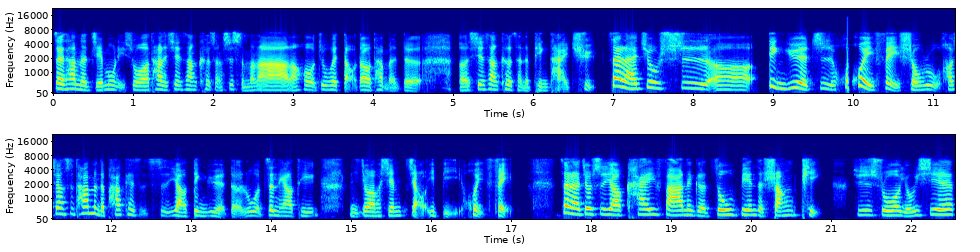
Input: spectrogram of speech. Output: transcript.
在他们的节目里说他的线上课程是什么啦，然后就会导到他们的呃线上课程的平台去。再来。就是呃订阅制会费收入，好像是他们的 podcast 是要订阅的。如果真的要听，你就要先缴一笔会费。再来就是要开发那个周边的商品，就是说有一些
